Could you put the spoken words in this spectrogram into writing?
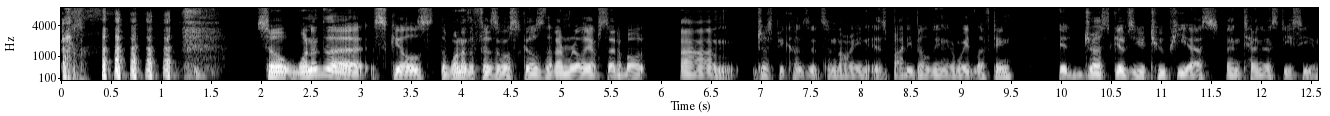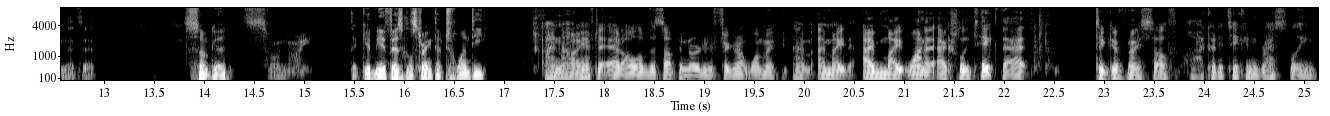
so one of the skills, the one of the physical skills that I'm really upset about, um, just because it's annoying, is bodybuilding and weightlifting. It just gives you two PS and ten SDC, and that's it. So good. It's so annoying. That give me a physical strength of twenty. I know I have to add all of this up in order to figure out what my I, I might I might want to actually take that to give myself. Oh, I could have taken wrestling.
